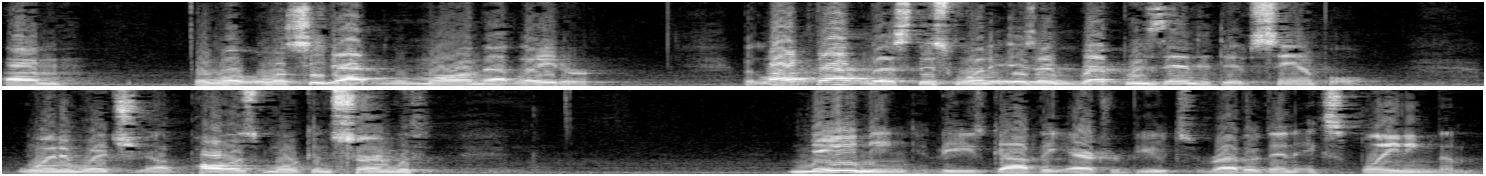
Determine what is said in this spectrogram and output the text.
Um, and we'll, we'll see that more on that later. But like that list, this one is a representative sample. one in which uh, Paul is more concerned with naming these godly attributes rather than explaining them.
